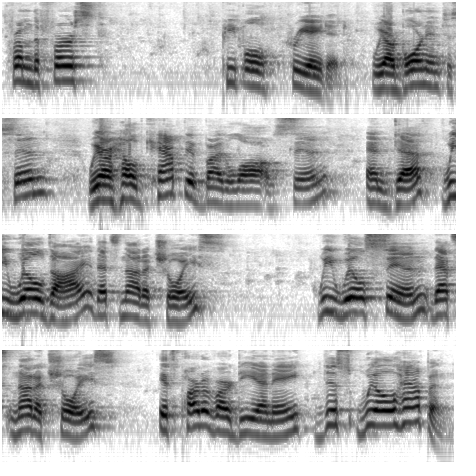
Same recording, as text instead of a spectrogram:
from the first people created. We are born into sin. We are held captive by the law of sin and death. We will die. That's not a choice. We will sin. That's not a choice. It's part of our DNA. This will happen.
